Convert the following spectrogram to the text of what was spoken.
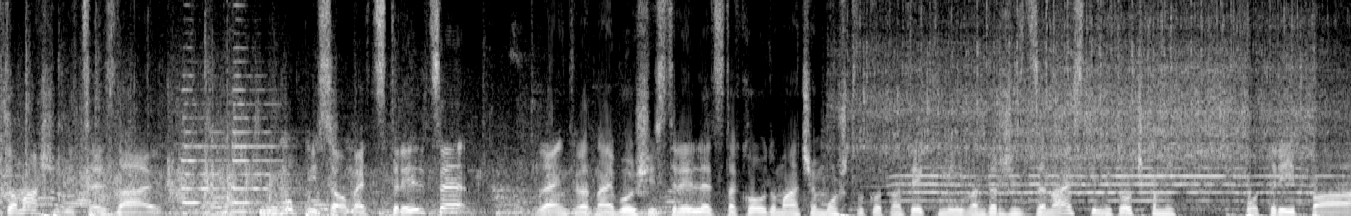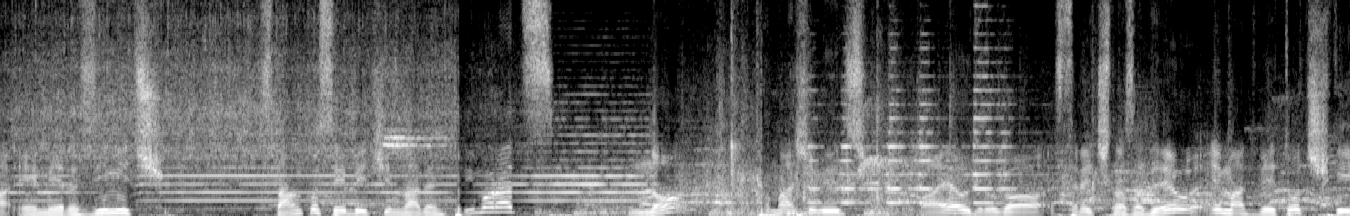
Tomaševič je zdaj popisal med strelce. Zaenkrat najboljši strelec tako v domačem moštvu kot na tekmi Ivan Držic z 11 točkami, po tri pa Emir Zimič, Stanko Sebič in Mladen Primorac. No, Tomaševič pa je v drugo srečno zadev, ima dve točki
